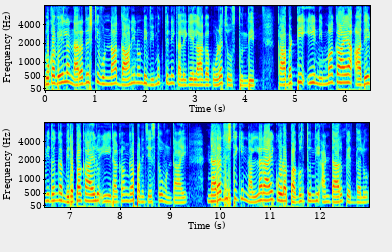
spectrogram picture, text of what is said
ఒకవేళ నరదృష్టి ఉన్నా దాని నుండి విముక్తిని కలిగేలాగా కూడా చూస్తుంది. కాబట్టి ఈ నిమ్మకాయ అదేవిధంగా మిరపకాయలు ఈ రకంగా పనిచేస్తూ ఉంటాయి. నరదృష్టికి నల్లరాయి కూడా పగులుతుంది అంటారు పెద్దలు.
